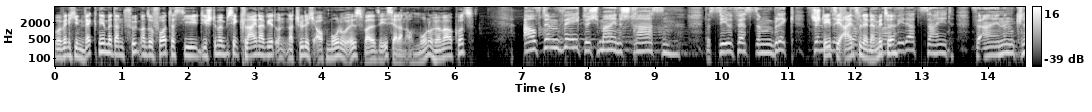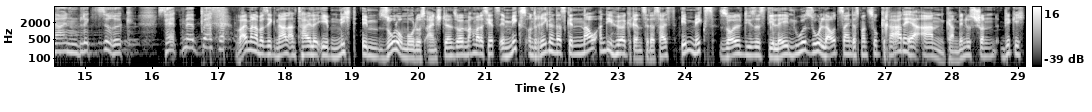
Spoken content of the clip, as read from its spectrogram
Aber wenn ich ihn wegnehme, dann fühlt man sofort, dass die, die Stimme ein bisschen kleiner wird und natürlich auch Mono ist, weil sie ist ja dann auch Mono. Hören wir mal kurz. Auf dem Weg durch meine Straßen, das Ziel fest im Blick. Steht sie einzeln in der Mitte? Wieder Zeit für einen kleinen Blick zurück. Es hätte mir besser. Weil man aber Signalanteile eben nicht im Solo-Modus einstellen soll, machen wir das jetzt im Mix und regeln das genau an die Hörgrenze. Das heißt, im Mix soll dieses Delay nur so laut sein, dass man es so gerade erahnen kann. Wenn du es schon wirklich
